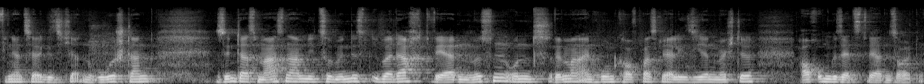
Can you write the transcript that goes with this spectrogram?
finanziell gesicherten Ruhestand, sind das Maßnahmen, die zumindest überdacht werden müssen und wenn man einen hohen Kaufpreis realisieren möchte, auch umgesetzt werden sollten.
